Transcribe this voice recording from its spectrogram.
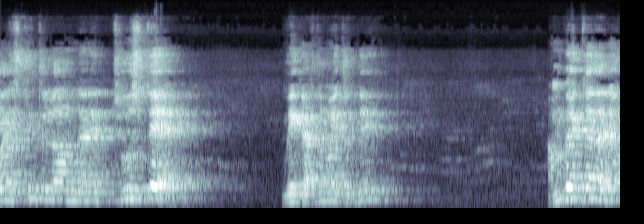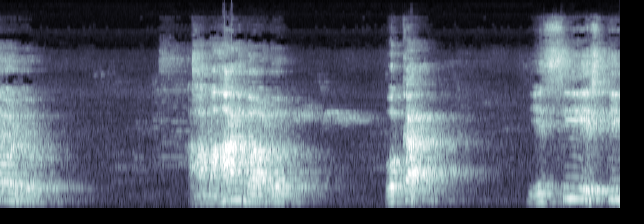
పరిస్థితుల్లో ఉందని చూస్తే మీకు అర్థమవుతుంది? అంబేద్కర్ అనేవాడు ఆ మహానుభావుడు ఒక ఎస్సీ ఎస్టీ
